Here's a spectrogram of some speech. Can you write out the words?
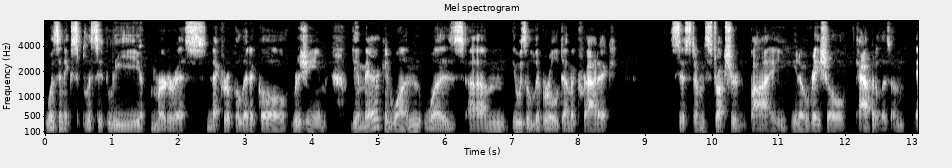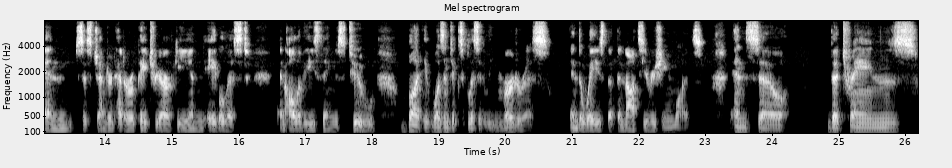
was an explicitly murderous necropolitical regime. The American one was um, it was a liberal democratic system structured by you know racial capitalism and cisgendered heteropatriarchy and ableist and all of these things too but it wasn't explicitly murderous in the ways that the nazi regime was and so the trains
